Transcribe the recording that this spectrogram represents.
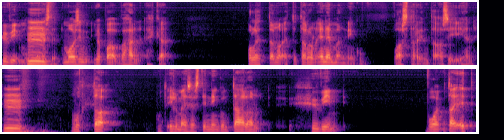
hyvin mun mm. mielestä. Että mä olisin jopa vähän ehkä olettanut, että täällä on enemmän niin kuin vastarintaa siihen. Mm. Mutta, mutta ilmeisesti niin kuin täällä on hyvin voim- tai et,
